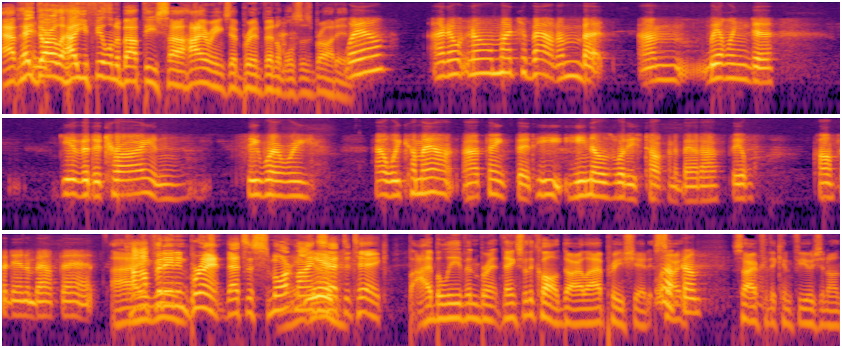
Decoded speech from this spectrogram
Hey, Darla, how you feeling about these uh, hirings that Brent Venables has brought in? Well, I don't know much about them, but I'm willing to give it a try and see where we how we come out. I think that he he knows what he's talking about. I feel confident about that. I Confident agree. in Brent. That's a smart Yeah. mindset to take. I believe in Brent. Thanks for the call, Darla. I appreciate it. Sorry, Welcome. sorry for the confusion on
